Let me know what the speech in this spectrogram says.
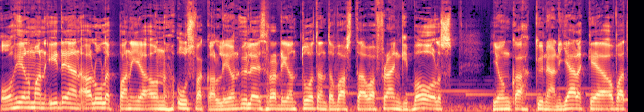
Ohjelman idean alullepanija on Usvakallion yleisradion tuotantovastaava Frankie Balls, jonka kynän jälkeä ovat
